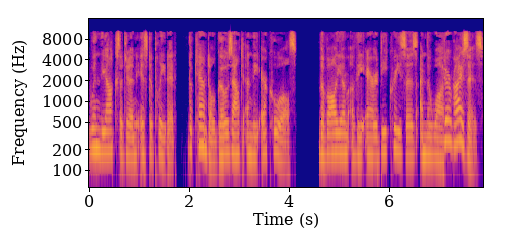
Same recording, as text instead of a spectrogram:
When the oxygen is depleted, the candle goes out and the air cools. The volume of the air decreases and the water rises.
